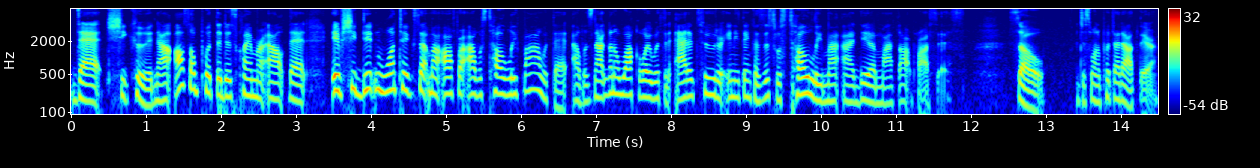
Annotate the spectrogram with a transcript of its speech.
that she could. Now, I also put the disclaimer out that if she didn't want to accept my offer, I was totally fine with that. I was not going to walk away with an attitude or anything because this was totally my idea, my thought process. So, I just want to put that out there.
